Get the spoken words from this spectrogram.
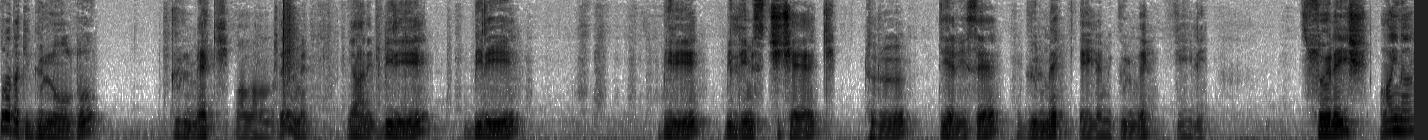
Buradaki gül ne oldu? Gülmek anlamında değil mi? Yani biri, biri, biri bildiğimiz çiçek türü, diğeri ise gülmek eylemi, gülmek fiili. Söyleyiş aynı,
